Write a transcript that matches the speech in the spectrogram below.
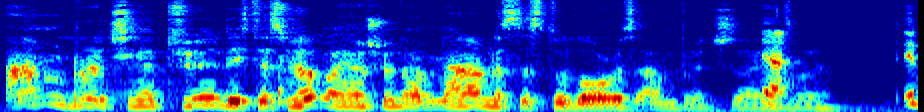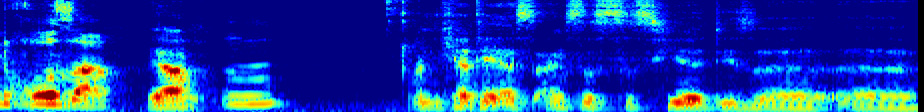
Umbridge, natürlich. Das hört man ja schon am Namen, dass das Dolores Umbridge sein Ja. soll. In rosa. Ja, Mhm. und ich hatte erst Angst, dass das hier diese, äh,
